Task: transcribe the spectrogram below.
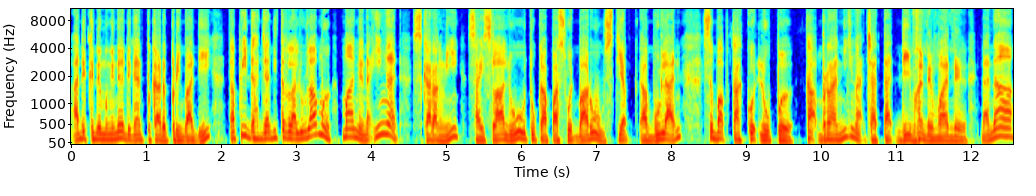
ada kena-mengena dengan perkara peribadi tapi dah jadi terlalu lama. Mana nak ingat? Sekarang ni saya selalu tukar password baru setiap uh, bulan sebab takut lupa tak berani nak catat di mana-mana. Nana,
